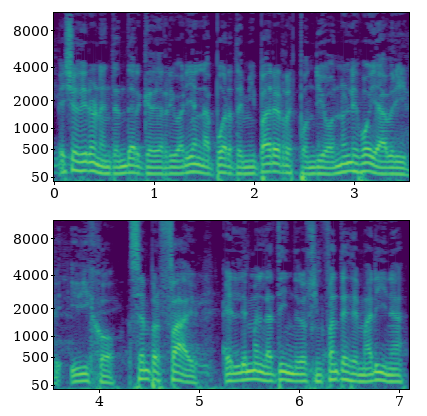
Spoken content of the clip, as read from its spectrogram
Ellos dieron a entender que derribarían la puerta y mi padre respondió no les voy a abrir y dijo Semper Fi, el lema en latín de los infantes de marina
